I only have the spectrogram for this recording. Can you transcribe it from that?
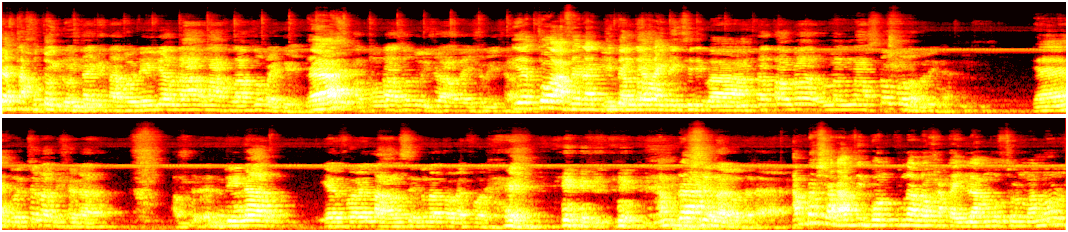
একটা কত হইল তা আমরা লাখ লাখ তো পাইতে হ্যাঁ? তোমরা আছো দুইশো আড়াইশো এ তো আর দিবেন যে হাই দিবা। এটা তো আমরা মানে নাস্তাও মনে করি না। হ্যাঁ? বুঝছ না বিষয়টা? ডিনার এরপরে লাঞ্চ এগুলা তোরা পরে। আমরা আমরা সারা জীবন কুনানো খাটাইলাম মুসলমানের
